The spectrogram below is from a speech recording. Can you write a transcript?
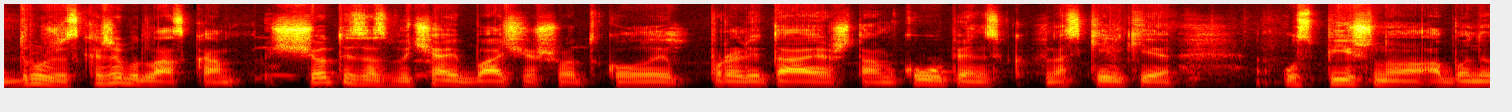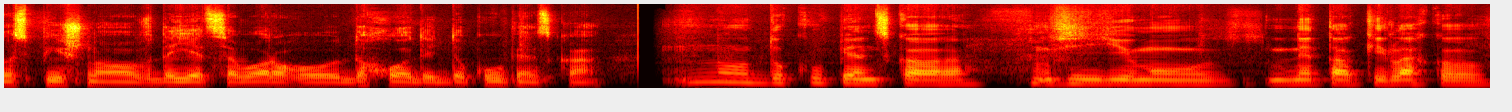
Друже, скажи, будь ласка, що ти зазвичай бачиш, от коли пролітаєш там Куп'янськ? Наскільки успішно або неуспішно вдається ворогу доходить до Куп'янська? Ну, до Куп'янська йому не так і легко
